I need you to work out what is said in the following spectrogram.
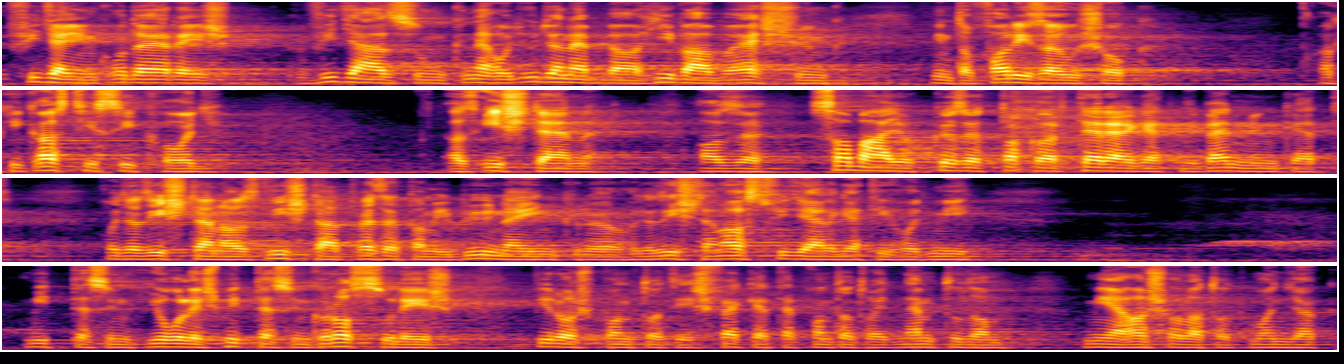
Figyeljünk oda erre, és vigyázzunk, nehogy ugyanebbe a hibába essünk, mint a farizeusok, akik azt hiszik, hogy az Isten az szabályok között akar terelgetni bennünket, hogy az Isten az listát vezet a mi bűneinkről, hogy az Isten azt figyelgeti, hogy mi mit teszünk jól és mit teszünk rosszul, és piros pontot és fekete pontot, vagy nem tudom, milyen hasonlatot mondjak.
